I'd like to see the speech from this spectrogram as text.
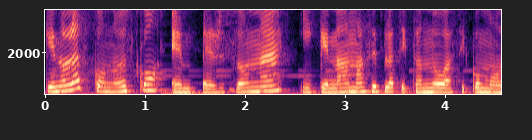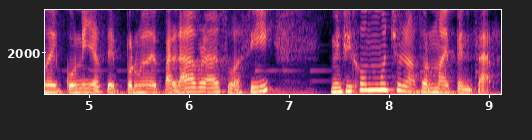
que no las conozco en persona y que nada más estoy platicando así como de con ellas de por medio de palabras o así. Me fijo mucho en la forma de pensar.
